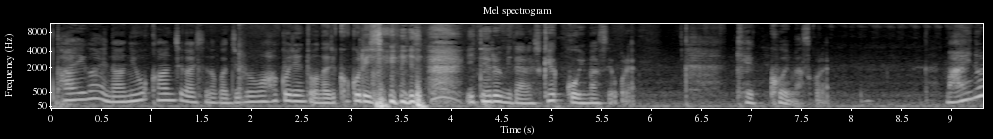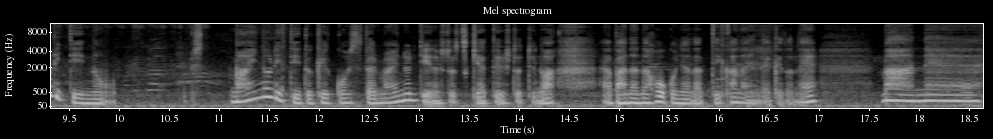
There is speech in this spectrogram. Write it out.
大概何を勘違いしてるのか自分は白人と同じくくりにいてるみたいな人結構いますよこれ。結構いますこれ。マイノリティのマイノリティと結婚してたりマイノリティの人と付き合ってる人っていうのはバナナ方向にはなっていかないんだけどね。まあね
